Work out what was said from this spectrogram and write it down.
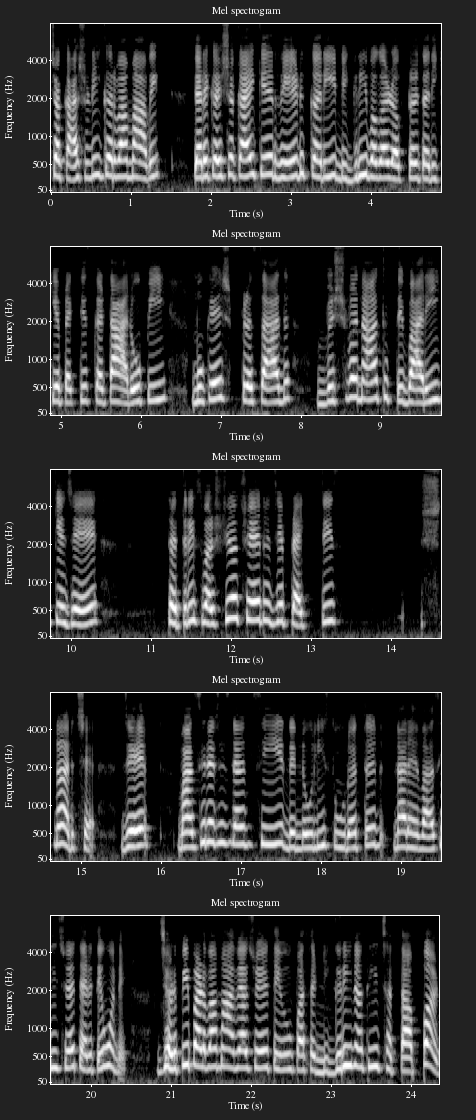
ચકાસણી કરવામાં આવી. ત્યારે કહી શકાય કે રેડ કરી ડિગ્રી વગર ડોક્ટર તરીકે પ્રેક્ટિસ કરતા આરોપી મુકેશ પ્રસાદ વિશ્વનાથ તિવારી, કે જે તેત્રીસ વર્ષીય છે અને જે પ્રેક્ટિશનર છે, જે માનસી રેસિડેન્સી ડિંડોલી, સુરતના રહેવાસી છે. ત્યારે તેઓને ઝડપી પાડવામાં આવ્યા છે. તેઓ પાસે ડિગ્રી નથી, છતાં પણ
